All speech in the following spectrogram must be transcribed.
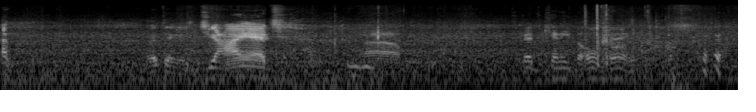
that thing is giant. Wow. Bet you can't eat the whole thing.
